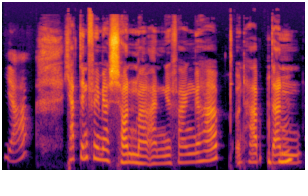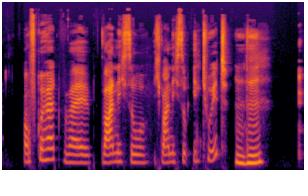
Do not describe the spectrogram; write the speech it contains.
Ja. Ich habe den Film ja schon mal angefangen gehabt und habe Mhm. dann aufgehört, weil war nicht so, ich war nicht so into it. Mhm.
